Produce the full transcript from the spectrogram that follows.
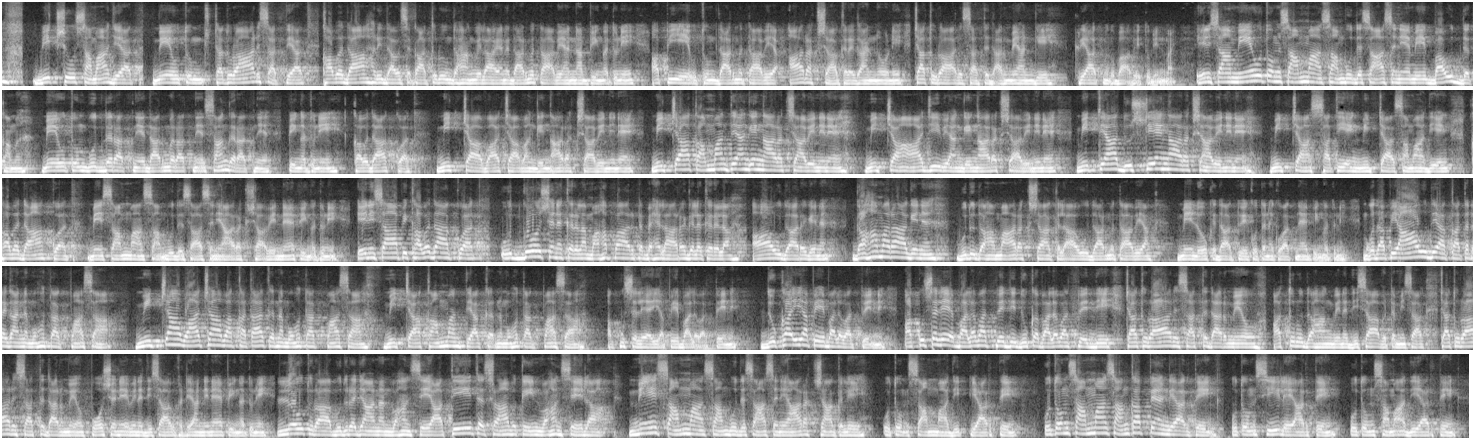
භික්‍ෂූ සමාජයත් මේ උතුම් චතුරාර් සත්‍යයත් කවදාහරි දවසක අතුරුම් දහං වෙලා යන ධර්මතාවයන් නම් පිංහතුනේ අපි ඒ උතුම් ධර්මතාවය ආරක්ෂා කරගන්න ඕනේ චතුරාර් සත්‍ය ධර්මයන්ගේ ක්‍රියාත්මක භාවය තුළින්මයි. එනිසා මේ උතුම් සම්මා සම්බුද්ධ ශාසනය මේ බෞද්ධකම මේ උතුම් බුද්ධරත්නය ධර්මරත්නය සංගරත්නය පිංහතුනේ කවදක්වත් මිච්චා වාචාවන්ගෙන් ආරක්ෂාවෙන්නේ නෑ. මිච්චා කම්මන්තයන්ගෙන් ආරක්ෂාවෙන්නේ නෑ. මිච්චා ආජීවයන්ගෙන් ආරක්ෂාවෙන්නේ නෑ. මිත්‍යා දෘෂ්ටියෙන් ආරක්ෂාවෙන්නේ නෑ. මිච්චා සතියෙන් මිච්චා සමාධියෙන් කවදාක්වත් මේ සම්මා සම්බුද්ධ ශාසනය ආරක්ෂාවෙන් නෑ පිංහතුනි. ඒ නිසා අපි කවදාක්වත් උද්ඝෝෂණ කරලා මහපාරට බැහැලා අරගල කරලා ආවුධාරගෙන ගහමරාගෙන බුදු දහම ආරක්ෂා කලා වූ ධර්මතාවයක් මේ ලෝක ධාත්වය කොතනකවත් නෑ පිංහතුනි. මොකද අපි ආවුදයක් අතට ගන්න මොහොතක් පාසා මිච්චා වාචාවක් කතා කරන මොහොතක් පාසා මිච්චා කම්මන්තයක් කරන මොහොතක් පාසා අකුසලයයි අපේ බලවත්වේනේ. දුකයි අපේ බලවත් වෙන්නේ. අකුසලේ බලවත් වෙද්දි දුක බලවත් වෙද්දී චතුරාර් සත්‍ය ධර්මයෝ අතුරු දහන් වෙන දිසාවට මිසක් චතුරාර් සත්‍ය ධර්මයෝ පෝෂණය වෙන දිසාාවකට යන්නේ නෑ පිංහතුනේ. ලෝතුරා බුදුරජාණන් වහන්සේ අතීත ශ්‍රාවකයින් වහන්සේලා මේ සම්මා සම්බුද්ධ ශාසනය ආරක්ෂා කළේ උතුම් සම්මාධිට්්‍යාර්ථයෙන්. උතුම් සම්මා සංකප්පයන්ගේ අර්ථයෙන් උතුම් සීලේ අර්ථයෙන් උතුම් සමාධී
